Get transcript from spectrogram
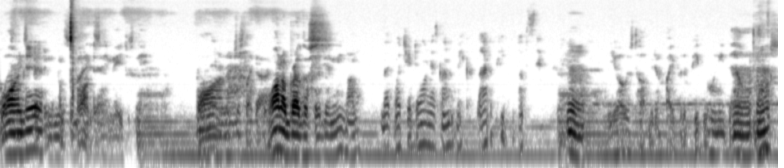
Warren I wasn't did? expecting to meet somebody the same age as me. Warner. Just like I Warner Brothers. could have been me, mama. But what you're doing is going to make a lot of people upset. Mm. You always taught me to fight for the people who need the help the Mhm. most.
